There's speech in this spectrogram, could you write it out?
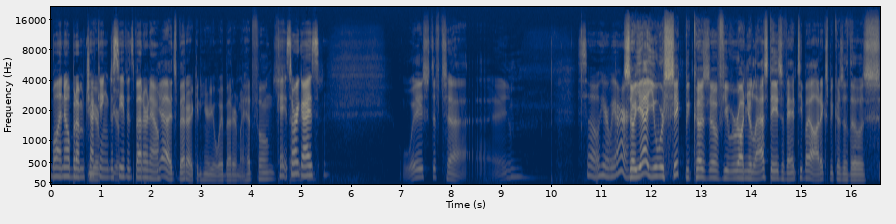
Well, I know, but I'm You're- checking to you're- see if it's better now. yeah, it's better. I can hear you way better in my headphones. Okay, sorry, guys. Waste of time. So here we are. So yeah, you were sick because of you were on your last days of antibiotics because of those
